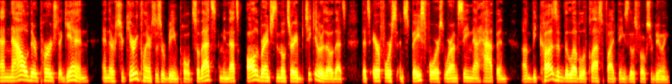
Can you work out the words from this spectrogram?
and now they're purged again? And their security clearances are being pulled. So that's, I mean, that's all the branches of the military. In particular, though, that's that's Air Force and Space Force, where I'm seeing that happen um, because of the level of classified things those folks are doing.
